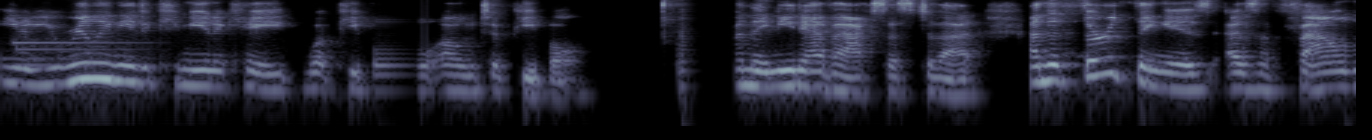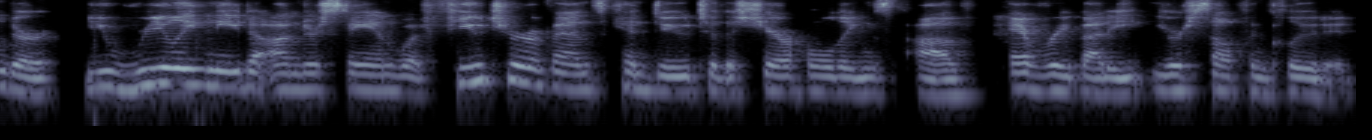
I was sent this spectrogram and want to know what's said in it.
you know, you really need to communicate what people own to people and they need to have access to that. And the third thing is, as a founder, you really need to understand what future events can do to the shareholdings of everybody, yourself included.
